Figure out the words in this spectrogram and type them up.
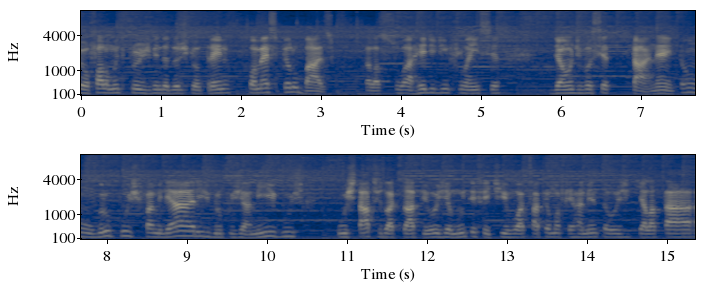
eu falo muito para os vendedores que eu treino: comece pelo básico, pela sua rede de influência, de onde você tá, né? Então, grupos familiares, grupos de amigos. O status do WhatsApp hoje é muito efetivo. O WhatsApp é uma ferramenta hoje que ela está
